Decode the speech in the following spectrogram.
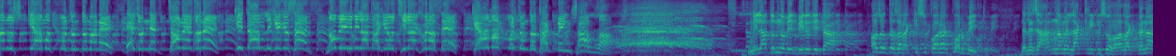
মানুষ কিয়ামত পর্যন্ত মানে এজন্য জনে জনে কিতাব লিখে গেছেন। নবীর মিলাদ আগেও ছিল এখন আছে। কিয়ামত পর্যন্ত থাকবে ইনশাআল্লাহ। মিলাদুন নবীর বিরোধিতা, অযথা যারা কিছু করার করবেই তো। নাহলে জাহান নামে লাকড়ি কিছু হওয়া লাগবে না।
